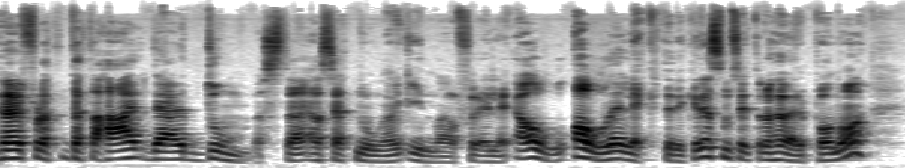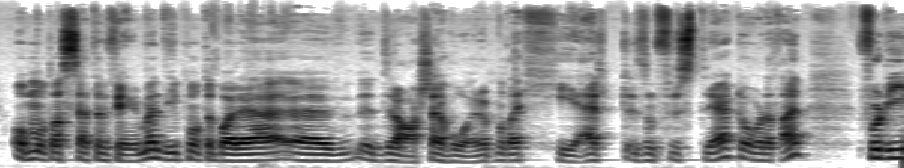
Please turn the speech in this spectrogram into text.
hør for dette her det er det dummeste jeg har sett noen gang innenfor ele alle, alle elektrikere som sitter og hører på nå, og på en måte har sett den filmen, de på en måte bare eh, drar seg i håret og på en måte er helt liksom, frustrert over dette her. Fordi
